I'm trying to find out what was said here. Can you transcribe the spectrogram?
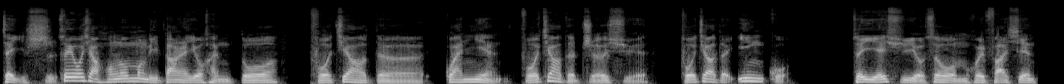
这一世。所以我想，《红楼梦》里当然有很多佛教的观念、佛教的哲学、佛教的因果。所以，也许有时候我们会发现，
